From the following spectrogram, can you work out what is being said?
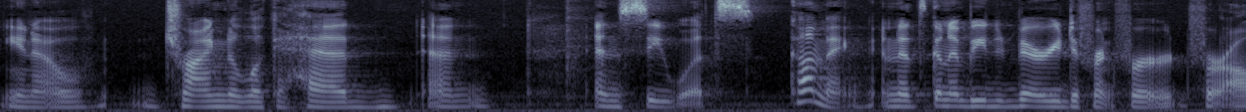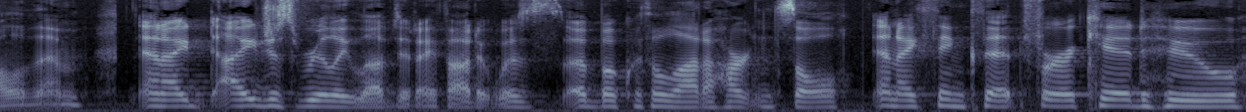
you know trying to look ahead and and see what's coming. And it's going to be very different for for all of them. And i i just really loved it. I thought it was a book with a lot of heart and soul. And i think that for a kid who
